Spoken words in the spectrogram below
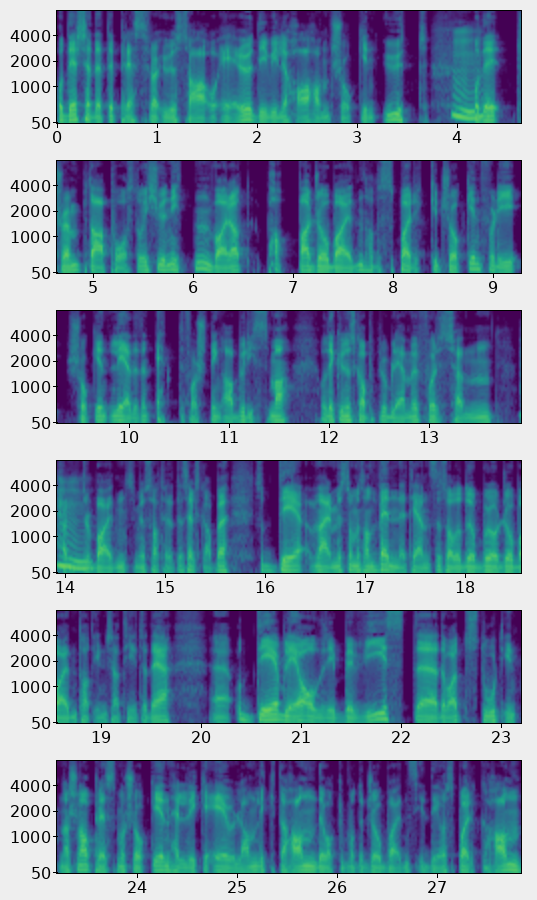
Og det skjedde etter press fra USA og EU. De ville ha han Shokin ut. Og det Trump da påsto i 2019, var at pappa Joe Biden hadde sparket Shokin fordi Shokin ledet en etterforskning av Burisma, og det kunne skape problemer for sønnen Hunter Biden, som jo satt i dette selskapet. Så det nærmest som en sånn vennetjeneste så hadde Joe Biden tatt initiativ til det. Eh, Og det ble jo aldri bevist. Eh, Det var et stort internasjonalt press mot Shokin. Heller ikke EU-land likte han. Det var ikke på en måte Joe Bidens idé å sparke han,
